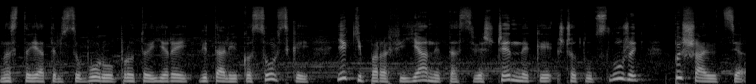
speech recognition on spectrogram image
Настоятель собору протоєрей Віталій Косовський, як і парафіяни та священники, що тут служать, пишаються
